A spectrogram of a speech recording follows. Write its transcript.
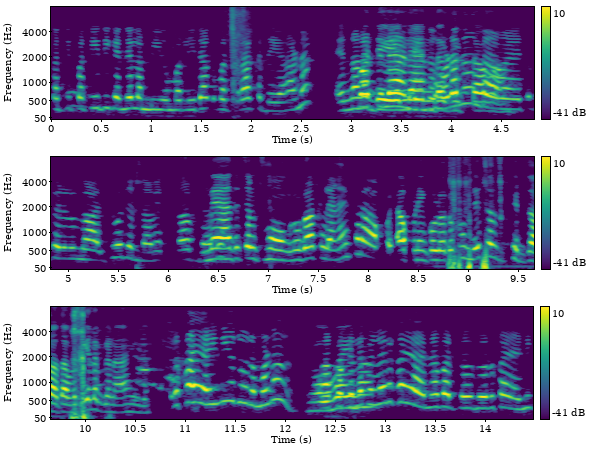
ਪਤੀ ਪਤੀ ਦੀ ਕਹਿੰਦੇ ਲੰਮੀ ਉਮਰ ਲਈ ਰੱਖ, ਵਰਤ ਰੱਖਦੇ ਆ, ਹਨਾ? ਇਹਨਾਂ ਨੇ ਦੇ ਲੈਣ ਦਾ ਥੋੜਾ ਨਾ ਕੀਤਾ ਹੁੰਦਾ ਵਾ। ਵਾ ਇਹ ਤੇ ਫਿਰ ਲਾਲਚ ਹੋ ਜਾਂਦਾ ਵਾ ਇੱਕ ਹਿਸਾਬ ਦਾ। ਮੈਂ ਤੇ ਚਲ ਸ਼ੌਂਕ ਨੂੰ ਰੱਖ ਲੈਣਾ ਸੀ, ਪਰ ਆਪ- ਆਪਣੇ ਕੋਲੋਂ ਰਖਾਉਂਦੇ ਚਲ ਫਿਰ ਜ਼ਿਆਦਾ ਵਧੀਆ ਲੱਗਣਾ ਸੀਗਾ ਰਖਾਇਆ ਹੀ ਨਹੀਂ ਉਦੋਂ ਰਮਣ ਉਹ ਆਪਾਂ ਪਹਿਲਾਂ ਪਹਿਲਾਂ ਰਖਾਇਆ ਇਹਨਾਂ ਵਰਤ ਉਦੋਂ ਰਖਾਇਆ ਨਹੀਂ।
